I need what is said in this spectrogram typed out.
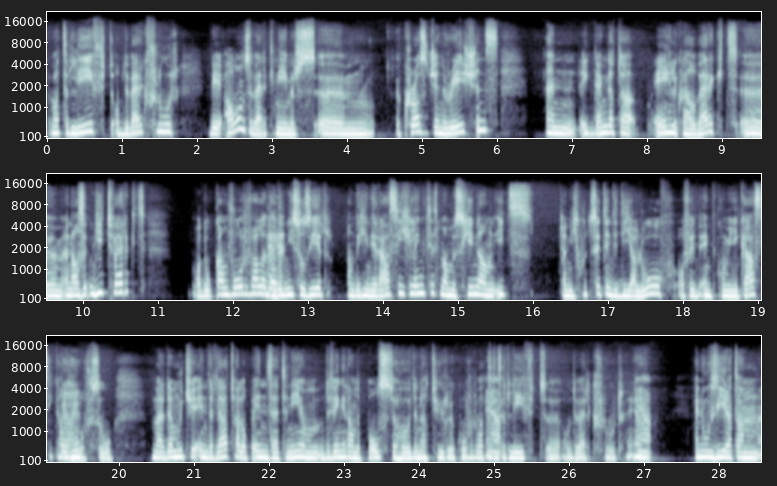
wat er leeft op de werkvloer bij al onze werknemers, ehm, across generations. En ik denk dat dat eigenlijk wel werkt. Ehm, en als het niet werkt, wat ook kan voorvallen, dat het niet zozeer aan de generatie gelinkt is, maar misschien aan iets dat niet goed zit in de dialoog of in, in het communicatiekanaal of zo. Maar daar moet je inderdaad wel op inzetten, hè, om de vinger aan de pols te houden natuurlijk, over wat Ja. er leeft eh, op de werkvloer. Ja. Ja. En hoe zie je dat dan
